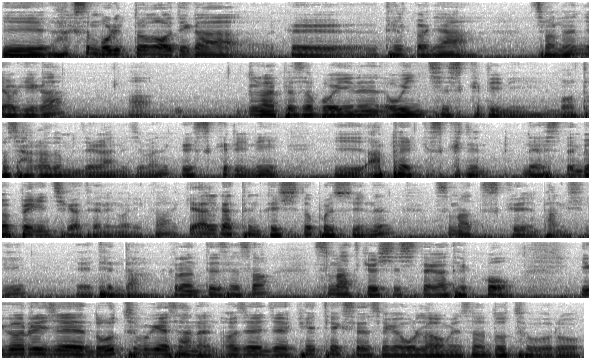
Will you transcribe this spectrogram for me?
이 학습 몰입도가 어디가 그 될 거냐 저는 여기가 어, 눈앞에서 보이는 5인치 스크린이 뭐 더 작아도 문제가 아니지만 그 스크린이 이 앞에 스크린에 때 몇백 인치가 되는 거니까 깨알 같은 글씨도 볼 수 있는 스마트 스크린 방식이 예, 된다 그런 뜻에서 스마트 교실 시대가 됐고 이거를 이제 노트북에서 하는 어제 이제 KTX에서 제가 올라오면서 노트북으로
